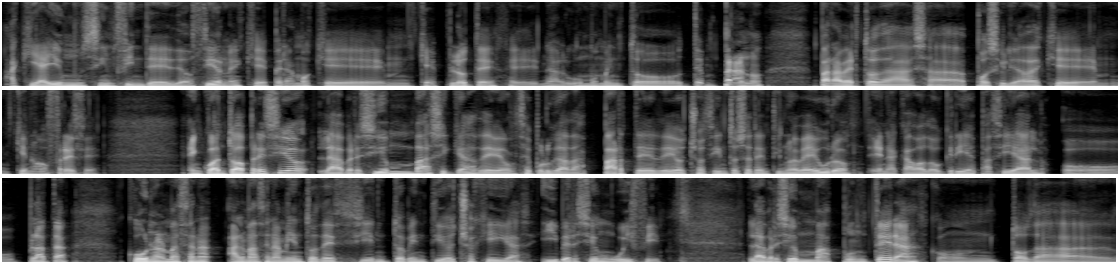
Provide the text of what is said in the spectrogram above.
aquí hay un sinfín de, opciones que esperamos que, explote en algún momento temprano para ver todas esas posibilidades que, nos ofrece. En cuanto a precio, la versión básica de 11 pulgadas parte de 879 euros en acabado gris espacial o plata, con un almacenamiento de 128 GB y versión Wi-Fi. La versión más puntera, con toda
